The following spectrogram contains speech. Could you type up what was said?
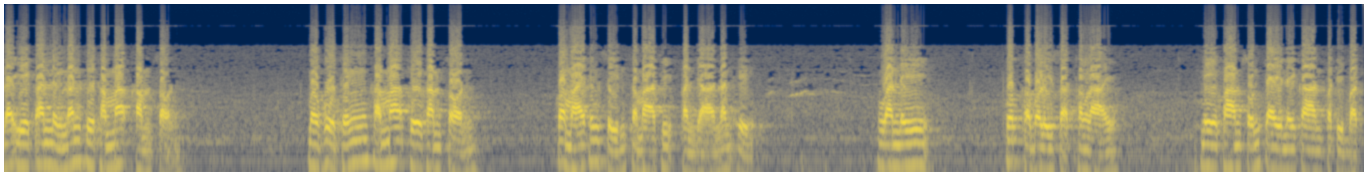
และอีกอันหนึ่งนั้นคือธรรมะคำสอน เมื่อพูดถึงธรรมะคือคำสอน ก็หมายถึงศีลสมาธิปัญญานั่นเอง วันนี้พุทธบริษัททั้งหลาย มีความสนใจในการปฏิบัติ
